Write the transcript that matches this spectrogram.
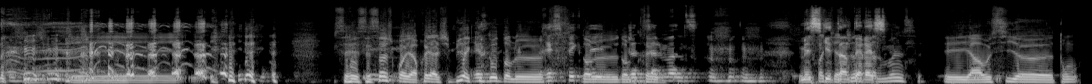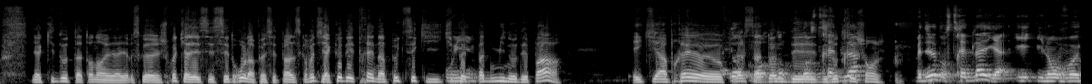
Et- c'est ça, je crois. Et après, il y a- je sais plus, il y a qui d'autre dans le. Respecté dans le- dans le John trade. Salmons. Mais ce qui est intéressant, et il y a aussi euh, ton. Il y a qui d'autre? Attends, non, a- parce que je crois qu'il y a c'est drôle un peu cette période. Parce qu'en fait, il y a que des trades un peu tu sais, qui, qui Oui. pètent pas de mine au départ. Et qui après, euh, au final, ça donne dans- des, dans ce des autres échanges. Bah déjà, dans ce trade-là, il, envoie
